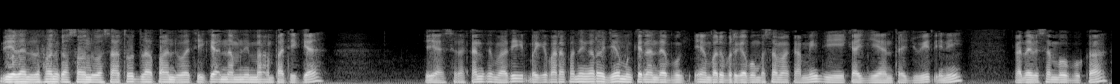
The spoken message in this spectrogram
di line telepon 0218236543. Ya, silakan kembali bagi para pendengar roja mungkin Anda yang baru bergabung bersama kami di kajian tajwid ini Anda bisa membuka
